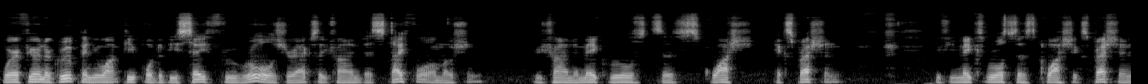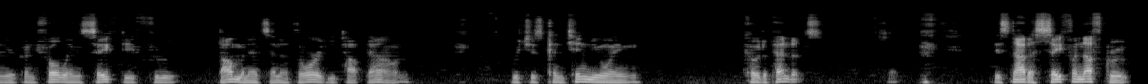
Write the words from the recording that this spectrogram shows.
Where if you're in a group and you want people to be safe through rules, you're actually trying to stifle emotion. You're trying to make rules to squash expression. If you make rules to squash expression, you're controlling safety through dominance and authority top down, which is continuing codependence. So, it's not a safe enough group.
